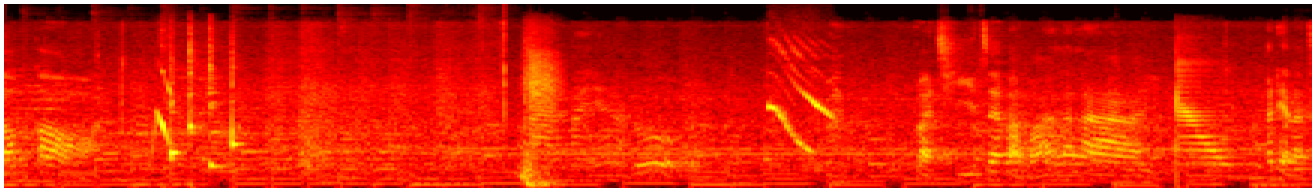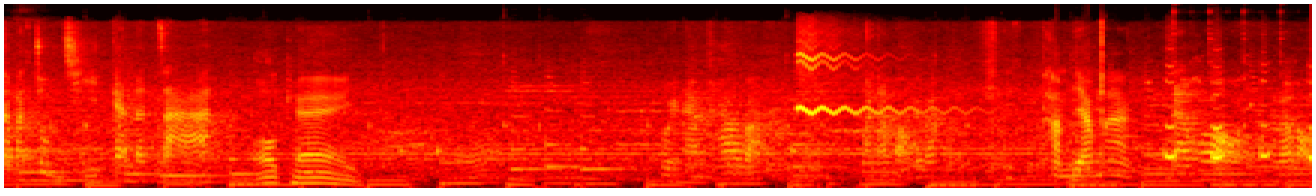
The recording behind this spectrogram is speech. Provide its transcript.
ต้มก่อนนานไหมอะลูก กว่าชีสจะแบบว่าละลายเพราะเดี๋ยวเราจะมาจุ่มชีสกันนะจ๊ะ Okay. โรยน้ำข้าวอะมาน้ำหมอกได้ปะทำยากมากน้ำหมอกน้ำหมอก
